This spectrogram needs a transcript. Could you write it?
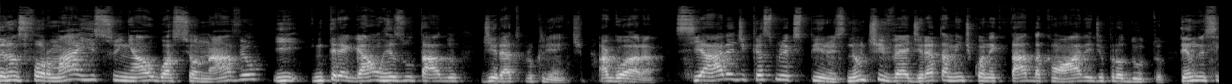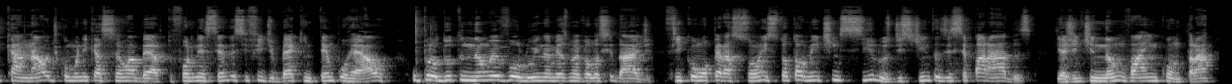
transformar isso em algo acionável e entregar um resultado direto para o cliente. Agora, se a área de Customer Experience não tiver diretamente conectada com a área de produto, tendo esse canal de comunicação aberto, fornecendo esse feedback em tempo real, o produto não evolui na mesma velocidade. Ficam operações totalmente em silos, distintas e separadas. E a gente não vai encontrar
